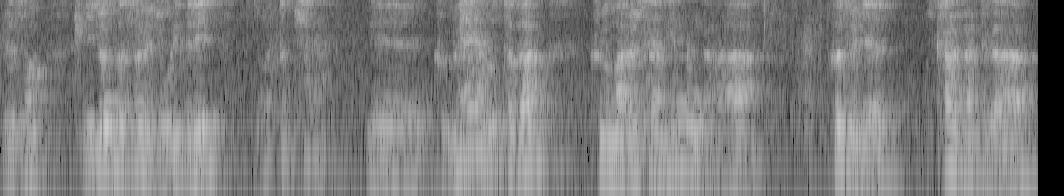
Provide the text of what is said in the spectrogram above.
그래서 이런 것을 우리들이 어떻게 예, 그왜 루터가 그 말을 사용했는가 그것을 이제 칼 발트가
